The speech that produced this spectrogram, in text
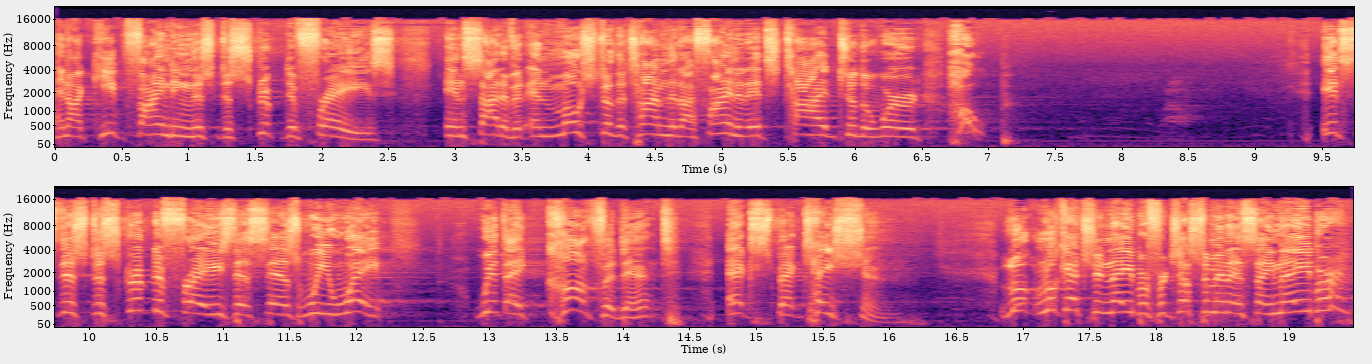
and I keep finding this descriptive phrase inside of it, and most of the time that I find it, it's tied to the word hope. It's this descriptive phrase that says, We wait with a confident expectation. Look, look at your neighbor for just a minute and say, Neighbor,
